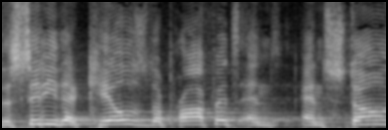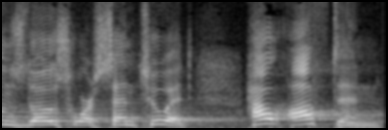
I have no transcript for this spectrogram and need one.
the city that kills the prophets and, and stones those who are sent to it. How often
